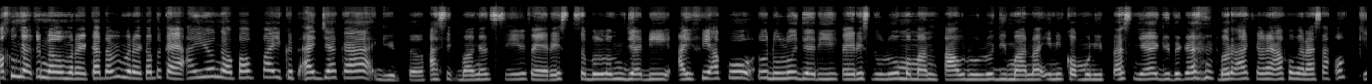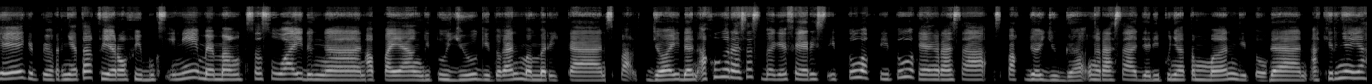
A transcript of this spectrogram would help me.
aku nggak kenal mereka tapi mereka tuh kayak ayo nggak apa-apa ikut aja kak gitu. Asik banget sih Feris. Sebelum jadi Ivy aku tuh dulu jadi Feris dulu memantau dulu gimana ini komunitasnya gitu kan. Baru akhirnya aku ngerasa oke okay, gitu. Ternyata Virovi Books ini memang sesuai dengan apa yang dituju gitu kan memberikan spark joy. Dan aku ngerasa sebagai Feris itu waktu itu kayak ngerasa spark Joy juga ngerasa jadi punya teman gitu. Dan akhirnya ya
